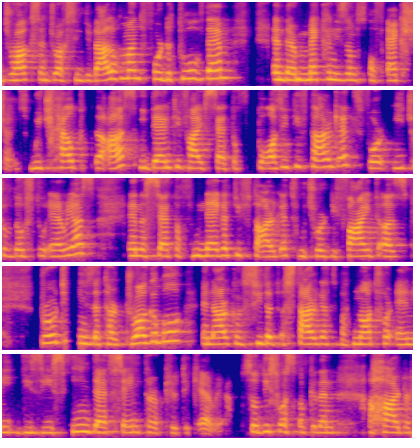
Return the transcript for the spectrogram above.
drugs and drugs in development for the two of them and their mechanisms of actions, which help us identify a set of positive targets for each of those two areas and a set of negative targets, which were defined as proteins that are druggable and are considered as targets, but not for any disease in that same therapeutic area. So this was okay, then a harder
